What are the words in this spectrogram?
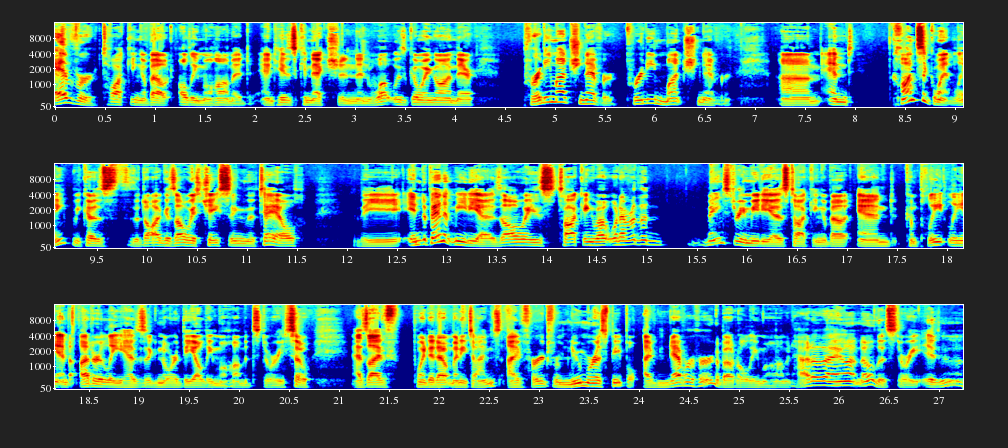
ever talking about Ali Muhammad and his connection and what was going on there. Pretty much never. Pretty much never. Um, and consequently, because the dog is always chasing the tail, the independent media is always talking about whatever the mainstream media is talking about and completely and utterly has ignored the Ali Muhammad story. So, as I've pointed out many times, I've heard from numerous people. I've never heard about Ali Muhammad. How did I not know this story? Uh,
